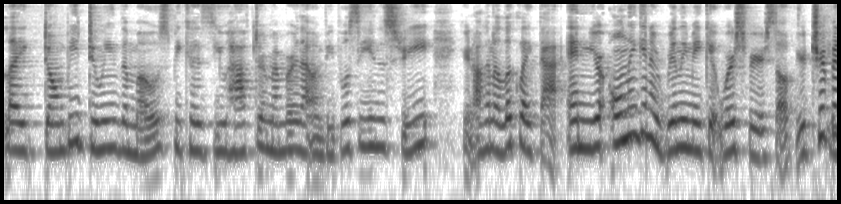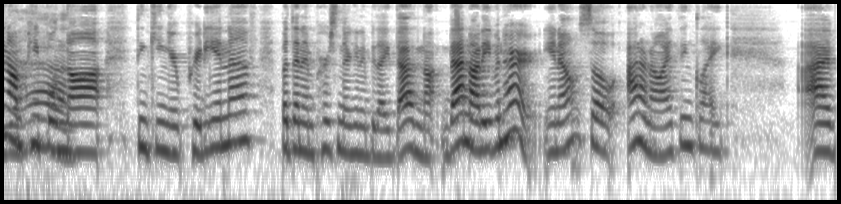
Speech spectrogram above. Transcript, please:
like don't be doing the most because you have to remember that when people see you in the street, you're not gonna look like that, and you're only gonna really make it worse for yourself. You're tripping on people not thinking you're pretty enough, but then in person they're gonna be like that not that not even her, you know. So I don't know. I think like I've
